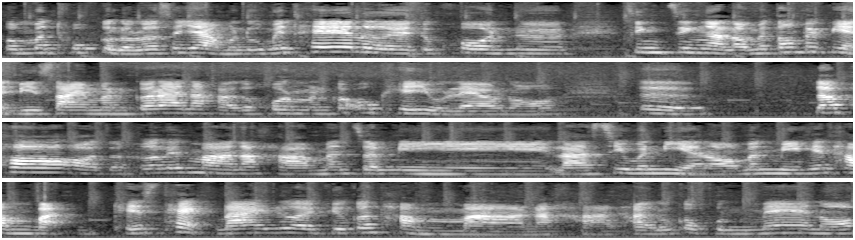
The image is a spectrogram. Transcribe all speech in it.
รถบรรทุกกับรถอะไรสักอย่างมันดูไม่เท่เลยทุกคนเออจริง ๆอะเราไม่ต้องไปเปลี่ยนดีไซน์มันก็ได้นะคะ ทุกคนมันก็โอเคอยู่แล้วเนาะเออแล้วพอออกจากเครื่องเล่นมานะคะ มันจะมีร้านซีวเนียเนาะมันมีให้ทำบัตรเทสแท็กได้ด้วยพี่ก็ทำมานะคะถ่ายรูปกับคุณแม่เนาะ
